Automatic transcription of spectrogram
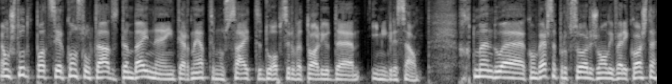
É um estudo que pode ser consultado também na internet, no site do Observatório da Imigração. Retomando a conversa, professor João Oliveira Costa,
